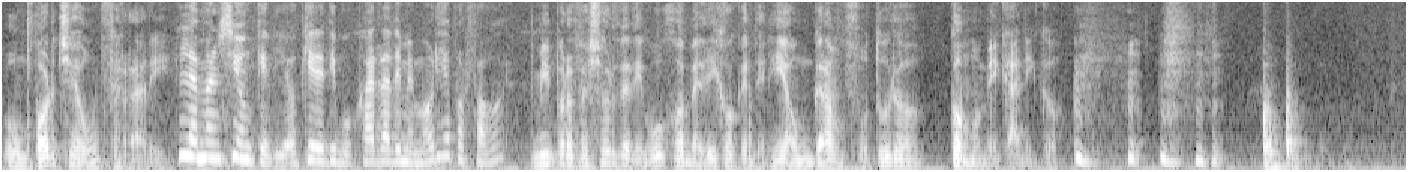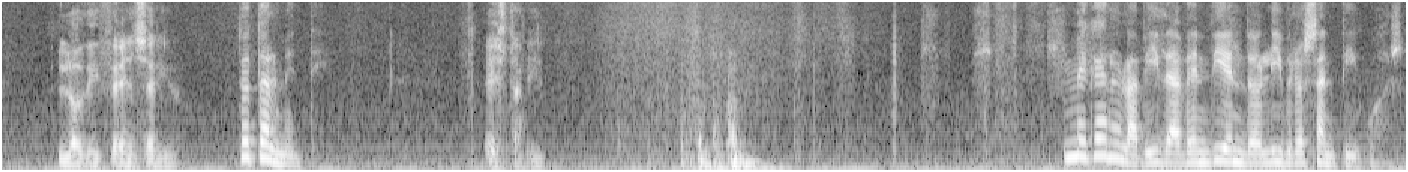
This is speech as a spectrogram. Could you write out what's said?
¿Un Porsche o un Ferrari? La mansión que dio, ¿quiere dibujarla de memoria, por favor? Mi profesor de dibujo me dijo que tenía un gran futuro como mecánico. ¿Lo dice en serio? Totalmente. Está bien. Me gano la vida vendiendo libros antiguos.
